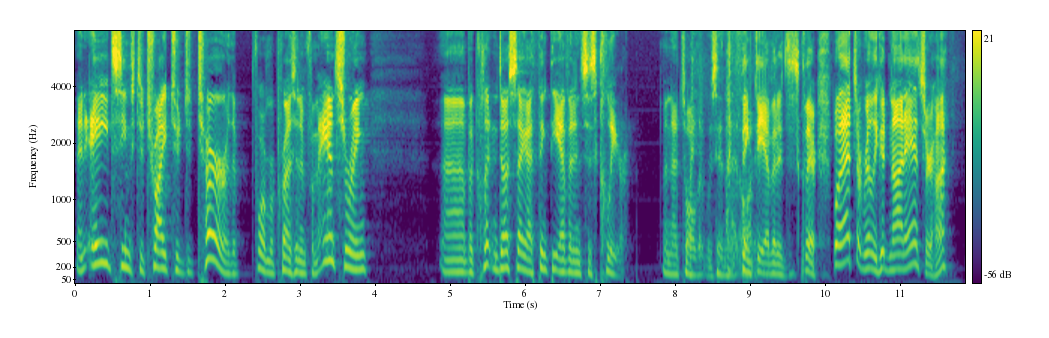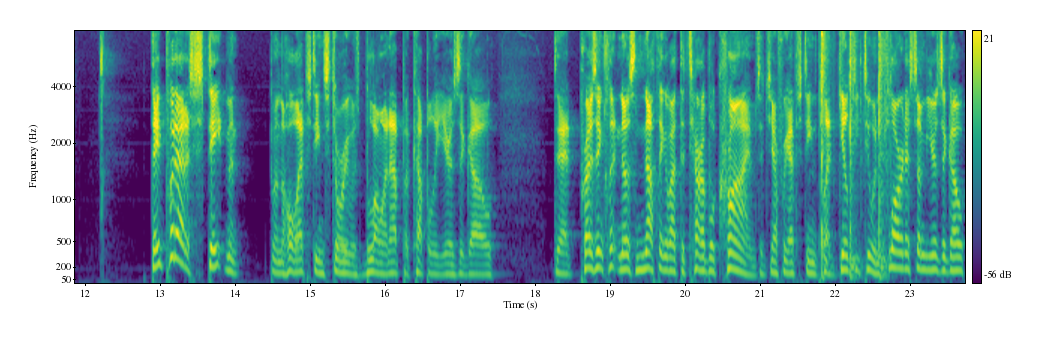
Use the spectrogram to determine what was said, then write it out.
An aide seems to try to deter the former president from answering. Uh, but Clinton does say, I think the evidence is clear. And that's all that was in that. I think audio. the evidence is clear. Well, that's a really good non-answer, huh? They put out a statement when the whole Epstein story was blowing up a couple of years ago that President Clinton knows nothing about the terrible crimes that Jeffrey Epstein pled guilty to in Florida some years ago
